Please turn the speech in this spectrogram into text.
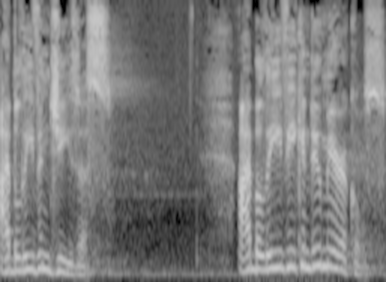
I believe in Jesus. I believe he can do miracles.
